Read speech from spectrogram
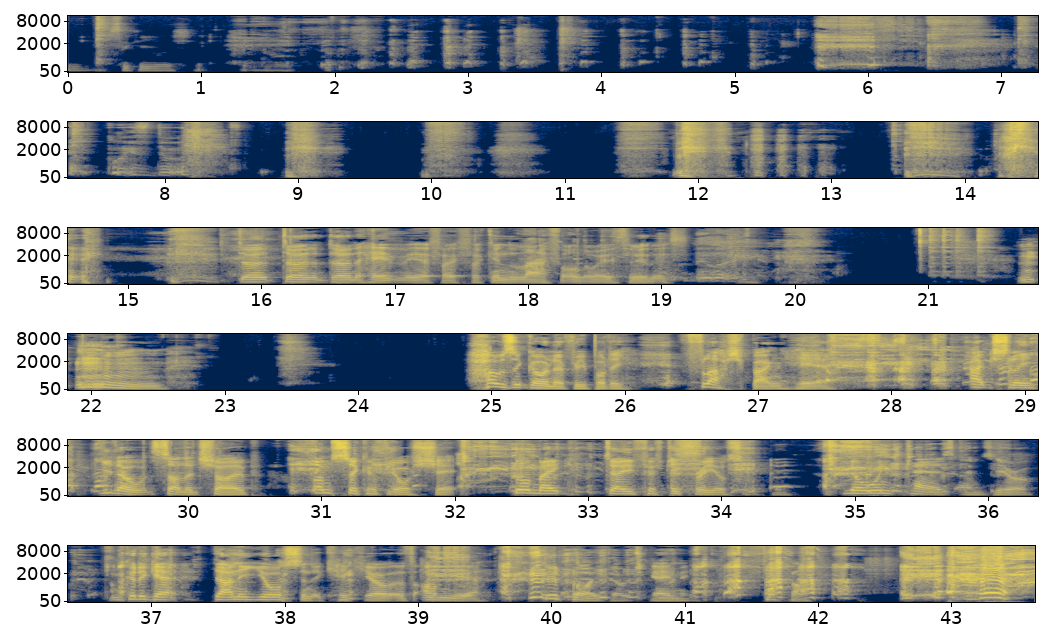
I'm sick of your shit. please do it okay. Don't don't don't hate me if I fucking laugh all the way through this. How's it going, everybody? Flashbang here. Actually, you know what, Solid Tribe? I'm sick of your shit. Go make day 53 or something. No one cares, M0. I'm gonna get Danny Yorson to kick you out of Omnia. Goodbye, Coach Gaming. Fuck off.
